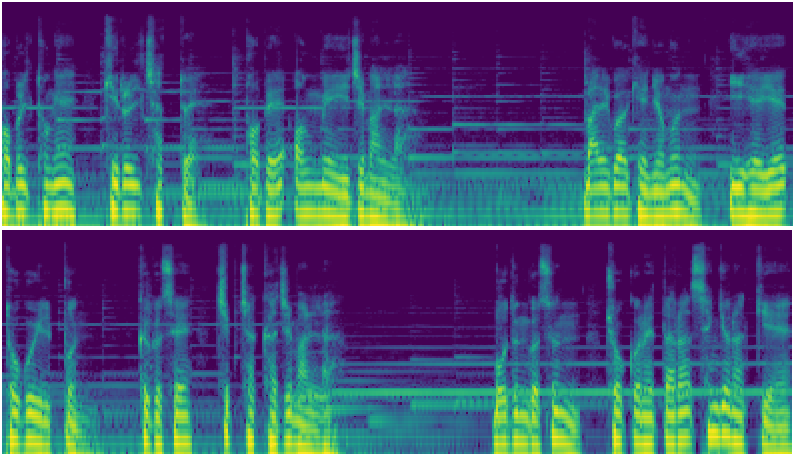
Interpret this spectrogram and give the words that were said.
법을 통해 길을 찾되 법에 얽매이지 말라. 말과 개념은 이해의 도구일 뿐 그것에 집착하지 말라. 모든 것은 조건에 따라 생겨났기에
